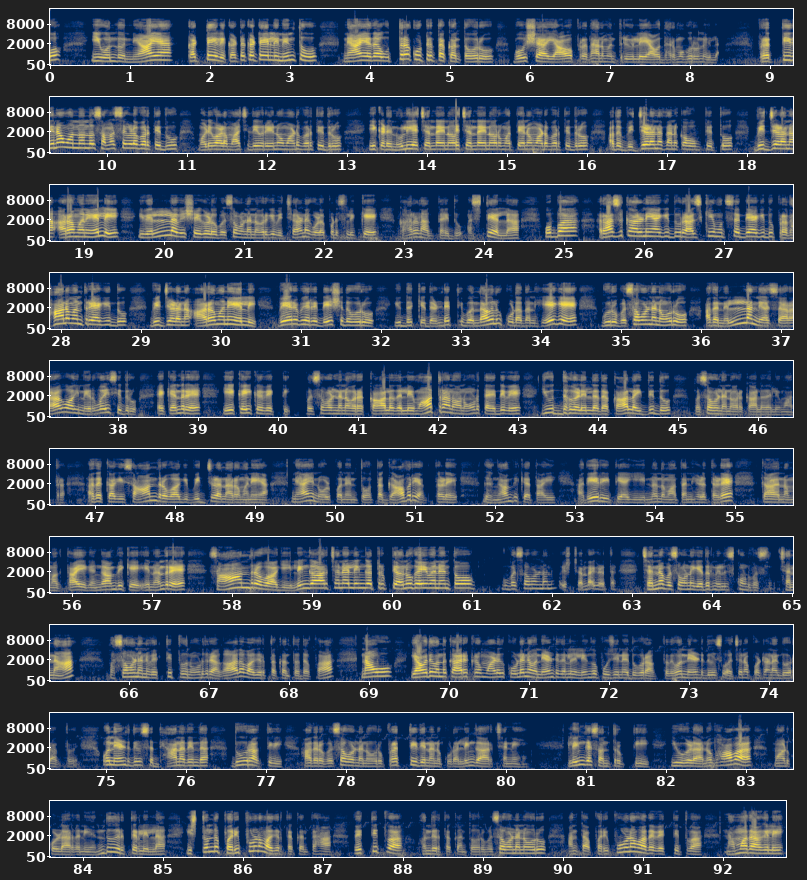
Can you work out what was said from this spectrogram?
ಈ ಒಂದು ನ್ಯಾಯ ಕಟ್ಟೆಯಲ್ಲಿ, ಕಟಕಟೆಯಲ್ಲಿ ನಿಂತು ನ್ಯಾಯದ ಉತ್ತರ ಕೊಟ್ಟಿರ್ತಕ್ಕಂಥವರು. ಬಹುಶಃ ಯಾವ ಪ್ರಧಾನಮಂತ್ರಿಯೂ ಇಲ್ಲ, ಯಾವ ಧರ್ಮಗುರುನೂ ಇಲ್ಲ. ಪ್ರತಿದಿನ ಒಂದೊಂದು ಸಮಸ್ಯೆಗಳು ಬರ್ತಿದ್ವು. ಮಡಿವಾಳ ಮಾಚಿದೇವ್ರು ಏನೋ ಮಾಡಿ ಬರ್ತಿದ್ರು. ಈ ಕಡೆ ನುಲಿಯ ಚಂದಯ್ಯನವ್ರು ಚಂದಯ್ಯನವ್ರು ಮತ್ತೇನೋ ಮಾಡಿ ಬರ್ತಿದ್ರು. ಅದು ಬಿಜ್ಜಳನ ತನಕ ಹೋಗ್ತಿತ್ತು. ಬಿಜ್ಜಳನ ಅರಮನೆಯಲ್ಲಿ ಇವೆಲ್ಲ ವಿಷಯಗಳು ಬಸವಣ್ಣನವರಿಗೆ ವಿಚಾರಣೆಗೆ ಒಳಪಡಿಸಲಿಕ್ಕೆ ಕಾರಣ ಆಗ್ತಾ ಇದ್ದು, ಅಷ್ಟೇ ಅಲ್ಲ, ಒಬ್ಬ ರಾಜಕಾರಣಿಯಾಗಿದ್ದು, ರಾಜಕೀಯ ಮುತ್ಸದ್ದೆ ಪ್ರಧಾನಮಂತ್ರಿ ಆಗಿದ್ದು ಬಿಜ್ಜಳನ ಅರಮನೆಯಲ್ಲಿ ಬೇರೆ ಬೇರೆ ದೇಶದವರು ಯುದ್ಧಕ್ಕೆ ದಂಡೆತ್ತಿ ಬಂದಾಗಲೂ ಕೂಡ ಅದನ್ನು ಹೇಗೆ ಗುರು ಬಸವಣ್ಣನವರು ಅದನ್ನೆಲ್ಲ ಸರಾಗವಾಗಿ ನಿರ್ವಹಿಸಿದರು. ಯಾಕೆಂದರೆ ಏಕೈಕ ವ್ಯಕ್ತಿ. ಬಸವಣ್ಣನವರ ಕಾಲದಲ್ಲಿ ಮಾತ್ರ ನಾವು ನೋಡ್ತಾ ಇದ್ದೇವೆ, ಯುದ್ಧಗಳಿಲ್ಲದ ಕಾಲ ಇದ್ದಿದ್ದು ಬಸವಣ್ಣನವರ ಕಾಲದಲ್ಲಿ ಮಾತ್ರ. ಅದಕ್ಕಾಗಿ ಸಾಂದ್ರವಾಗಿ ಬಿಜ್ಜಳನ ಅರಮನೆಯ ನ್ಯಾಯ ನೋಡ್ಪನೆಂತು ಅಂತ ಗಾಬರಿ ಆಗ್ತಾಳೆ ಗಂಗಾಂಬಿಕೆ ತಾಯಿ. ಅದೇ ರೀತಿಯಾಗಿ ಇನ್ನೊಂದು ಮಾತನ್ನು ಹೇಳ್ತಾಳೆ ನಮ್ಮ ತಾಯಿ ಗಂಗಾಂಬಿಕೆ ಏನಂದರೆ, ಸಾಂದ್ರವಾಗಿ ಲಿಂಗಾರ್ಚನೆ, ಲಿಂಗ ತೃಪ್ತಿ ಅನುಗೈವನೆಂತೋ ಬಸವಣ್ಣನು. ಎಷ್ಟು ಚೆಂದಾಗಿ ಹೇಳ್ತಾಳೆ. ಚೆನ್ನ ಬಸವಣ್ಣಗೆ ಎದುರು ನಿಲ್ಲಿಸ್ಕೊಂಡು ಬಸ್, ಚೆನ್ನ ಬಸವಣ್ಣನ ವ್ಯಕ್ತಿತ್ವ ನೋಡಿದ್ರೆ ಅಗಾಧವಾಗಿರ್ತಕ್ಕಂಥದ್ದಪ್ಪ. ನಾವು ಯಾವುದೇ ಒಂದು ಕಾರ್ಯಕ್ರಮ ಮಾಡಿದ ಕೂಡಲೇ ಒಂದು ಎಂಟು ದಿನ ಲಿಂಗ ಪೂಜೆನೇ ದೂರ ಆಗ್ತದೆ. ಒಂದು ಎಂಟು ದಿವಸ ವಚನ ಪಠಣ ದೂರ ಆಗ್ತದೆ. ಒಂದು ಎಂಟು ದಿವಸ ಧ್ಯಾನದಿಂದ ದೂರ ಆಗ್ತೀವಿ. ಆದರೆ ಬಸವಣ್ಣನವರು ಪ್ರತಿದಿನನೂ ಕೂಡ ಲಿಂಗ ಅರ್ಚನೆ, ಲಿಂಗ ಸಂತೃಪ್ತಿ ಇವುಗಳ ಅನುಭವ ಮಾಡಿಕೊಳ್ಳಾರ್ದನೆ ಎಂದೂ ಇರ್ತಿರಲಿಲ್ಲ. ಇಷ್ಟೊಂದು ಪರಿಪೂರ್ಣವಾಗಿರ್ತಕ್ಕಂತಹ ವ್ಯಕ್ತಿತ್ವ ಹೊಂದಿರತಕ್ಕಂಥವ್ರು ಬಸವಣ್ಣನವರು. ಅಂಥ ಪರಿಪೂರ್ಣವಾದ ವ್ಯಕ್ತಿತ್ವ ನಮ್ಮದಾಗಲಿ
